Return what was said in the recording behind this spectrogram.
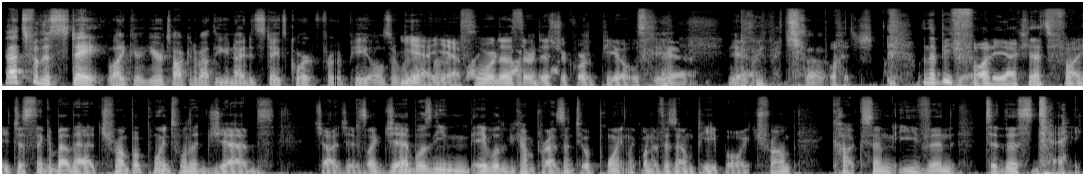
that's for the state like you're talking about the United States Court for Appeals or Yeah, whatever. yeah, like you're Florida talking Third about. District Court of Appeals. Yeah. Yeah. Appointed by Jeb so- Bush. Wouldn't that be Yeah. funny? Actually, that's funny. Just think about that. Trump appoints one of Jeb's judges. Like Jeb wasn't even able to become president to appoint like one of his own people. Like Trump cucks him even to this day.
